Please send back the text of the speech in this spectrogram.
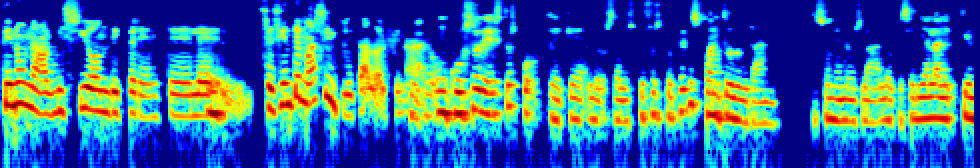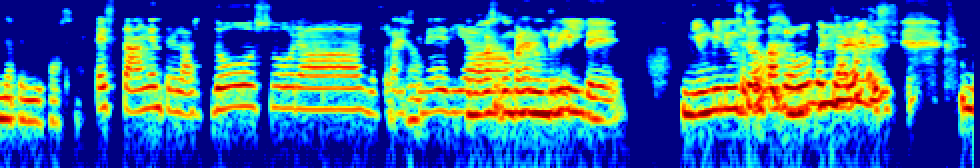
tiene una visión diferente, le, Mm. se siente más implicado al final. claro, un curso de estos, po- que, que- o sea, los cursos que ofreces, ¿cuánto duran? Más o menos la, lo que sería la lección de aprendizaje. Están entre las dos horas, dos horas y media. ¿Cómo vas a comparar un reel de ni un minuto 60 segundos, claro. En,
